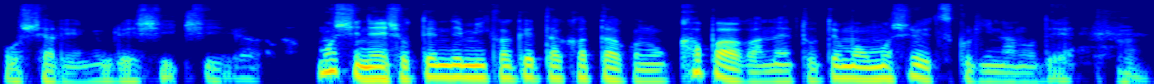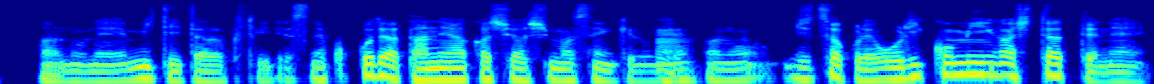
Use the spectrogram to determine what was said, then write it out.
おっしゃるように嬉しいし、もしね、書店で見かけた方は、このカバーがね、とても面白い作りなので、うんあのね、見ていただくといいですね。ここでは種明かしはしませんけどね、うん。あの、実はこれ折り込みがしてあってね、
